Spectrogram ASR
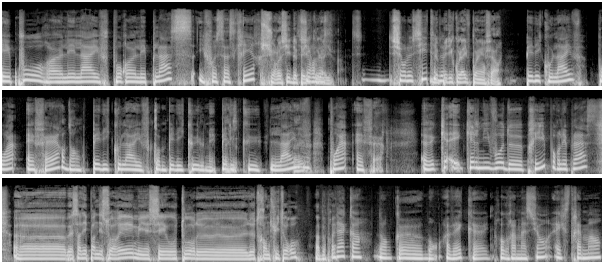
Et pour euh, les lives, pour euh, les places, il faut s'inscrire Sur le site de Sur le- Pelliculive, sur le site de de pelliculive.fr. pelliculive.fr. Donc pelliculive comme pellicule, mais pelliculive.fr. Euh, que- quel niveau de prix pour les places? Euh, ben, ça dépend des soirées mais c'est autour de, de 38 euros à peu près. D'accord. Donc, euh, bon, avec une programmation extrêmement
